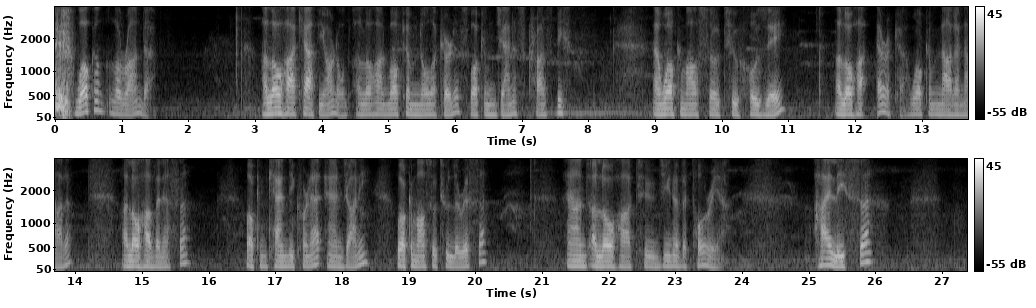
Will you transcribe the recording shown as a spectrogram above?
welcome LaRonda. Aloha Kathy Arnold. Aloha and welcome Nola Curtis. Welcome Janice Crosby. And welcome also to Jose. Aloha Erica. Welcome Nada Nada. Aloha Vanessa. Welcome Candy Cornett and Johnny. Welcome also to Larissa and aloha to Gina Vittoria. Hi Lisa.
